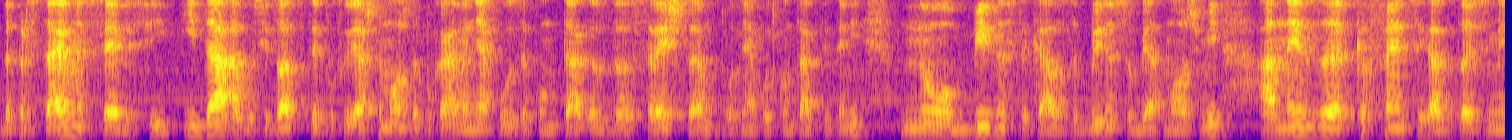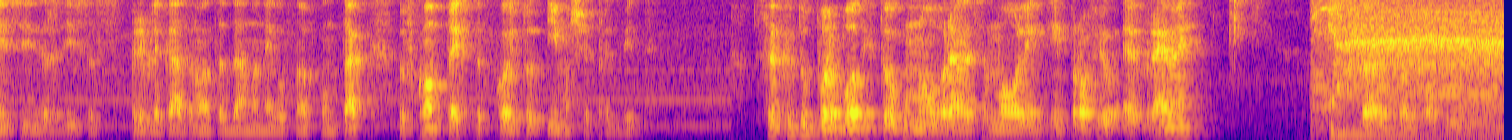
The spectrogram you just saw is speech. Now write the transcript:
да представяме себе си и да, ако ситуацията е подходяща, може да поканим някого за, контакт, за среща от някои от контактите ни, но бизнес такава, за бизнес обяд може би, а не за кафенце, както той самия се изрази с привлекателната дама, негов нов контакт, в контекста, в който имаше предвид. След като поработих толкова много време за моят LinkedIn профил, е време да поработим.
